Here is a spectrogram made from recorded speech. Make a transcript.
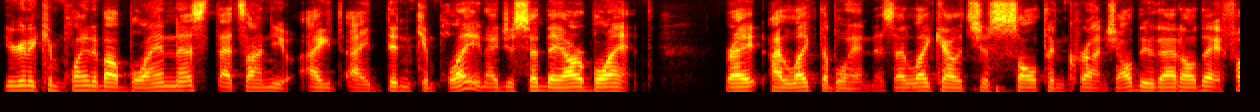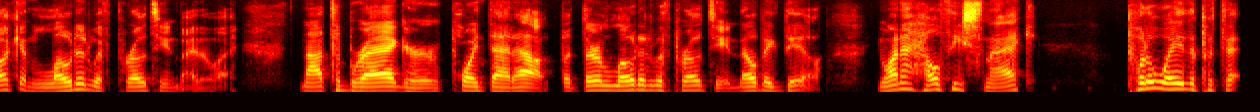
you're going to complain about blandness. That's on you. I, I didn't complain. I just said they are bland, right? I like the blandness. I like how it's just salt and crunch. I'll do that all day. Fucking loaded with protein, by the way. Not to brag or point that out, but they're loaded with protein. No big deal. You want a healthy snack? Put away the potato.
